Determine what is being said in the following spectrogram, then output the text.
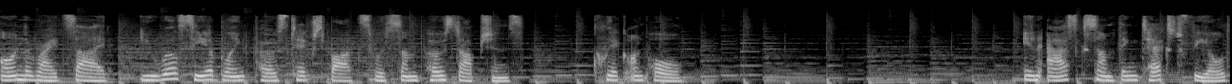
On the right side, you will see a blank post text box with some post options. Click on poll. In Ask Something text field,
